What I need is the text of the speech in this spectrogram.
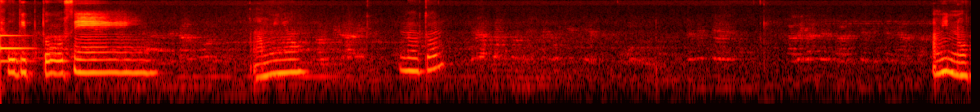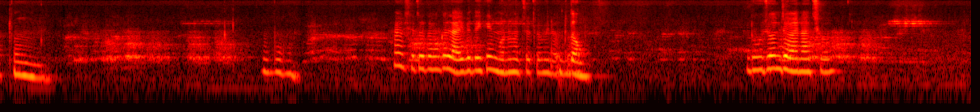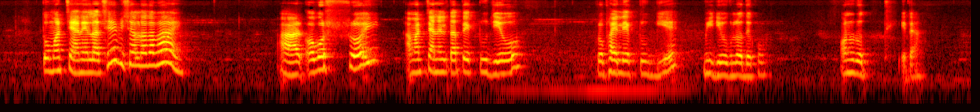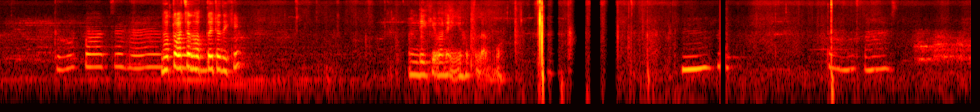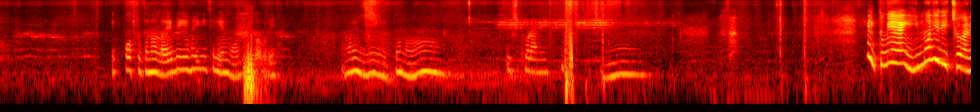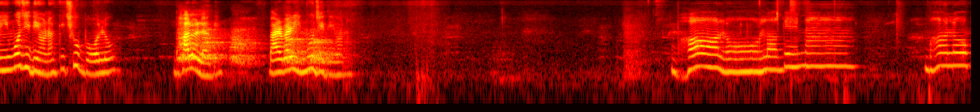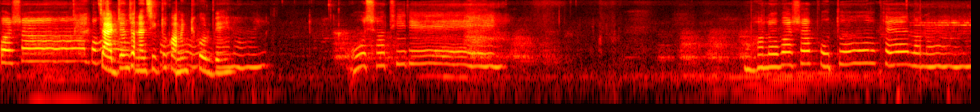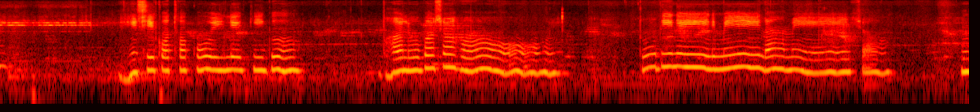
সুদীপ্ত সেন। আমিও। নতুন। আমি নতুন। হ্যাঁ সেটা তোমাকে লাইভে দেখে মনে হচ্ছে তুমি একদম। দুজন জয়েন আছো। তোমার চ্যানেল আছে বিশাল দাদা ভাই? আর অবশ্যই আমার চ্যানেলটাতে একটু যেও প্রোফাইলে একটু গিয়ে ভিডিওগুলো দেখো। অনুরোধ এটা। তো হ্যাঁ। ধরতে বাচ্চা ধরতো এটা দেখি। দেখি এবারে ইয়ে হতে লাগবো। কতজন লাইভে ইয়ে হয়ে গেছিল এর মধ্যে বাবরে। আমার এমনি তো না। বিস্ফোরণী এই তুমি ইমোজি দিচ্ছ কেন? ইমোজি দিও না, কিছু বলো। ভালো লাগে। বারবার ইমোজি দিও না। ভালো লাগে না। ভালোবাসা চারজন জন আছে একটু কমেন্ট করবে। ও সাথী রে। ভালোবাসা পুতুল খেলানো। হেসে কথা কইলে কি গো? ভালোবাসা হয়। দুদিনের মেলামেশা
